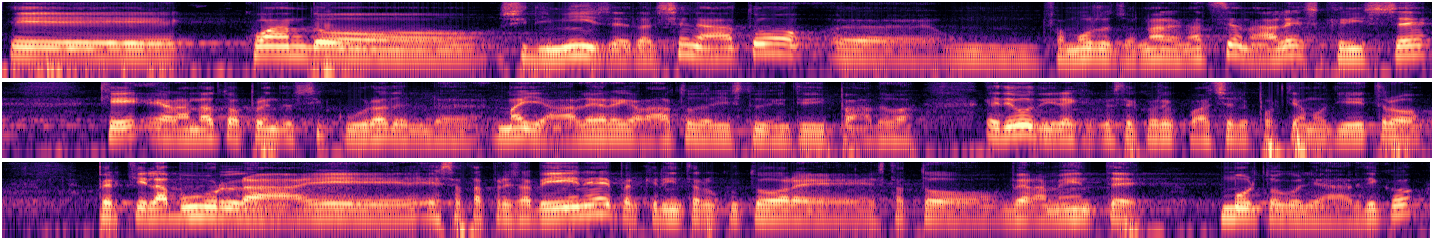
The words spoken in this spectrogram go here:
E quando si dimise dal Senato, eh, un famoso giornale nazionale scrisse che era andato a prendersi cura del maiale regalato dagli studenti di Padova. E devo dire che queste cose qua ce le portiamo dietro perché la burla è, è stata presa bene, perché l'interlocutore è stato veramente molto goliardico.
